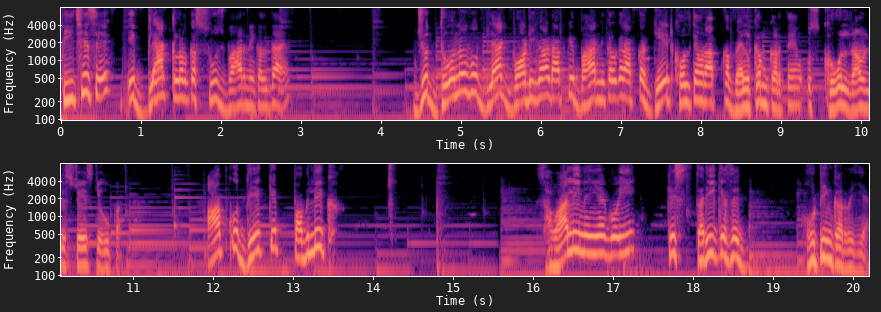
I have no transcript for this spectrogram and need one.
पीछे से एक ब्लैक कलर का सूज बाहर निकलता है। जो दोनों वो ब्लैक बॉडीगार्ड आपके बाहर निकलकर आपका गेट खोलते हैं और आपका वेलकम करते हैं उस गोल राउंड स्टेज के ऊपर। आपको देख के पब्लिक सवाल ही नहीं है कोई किस तरीके से होटिंग कर रही है।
